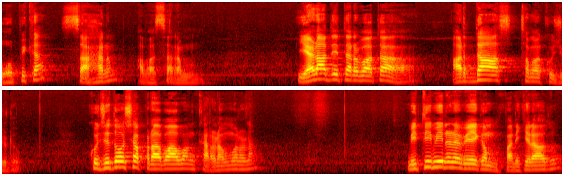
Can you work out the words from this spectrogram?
ఓపిక సహనం అవసరం. ఏడాది తర్వాత అర్ధాస్తమ కుజుడు. కుజదోష ప్రభావం కారణం వలన మితిమీరిన వేగం పనికిరాదు.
